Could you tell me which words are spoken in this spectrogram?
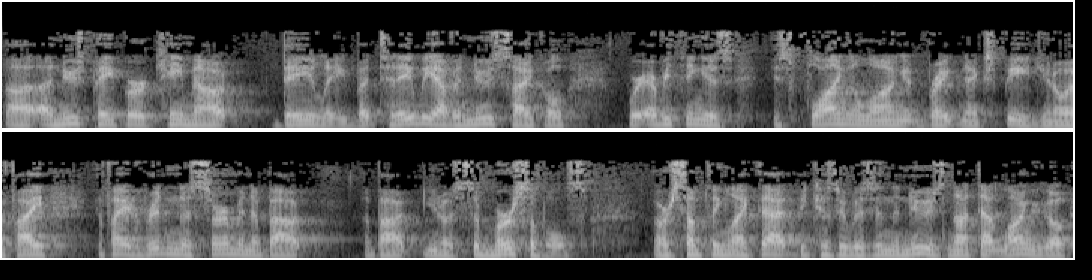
uh, a newspaper came out daily. But today we have a news cycle where everything is is flying along at breakneck speed. You know, if I if I had written a sermon about about you know submersibles or something like that because it was in the news not that long ago,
